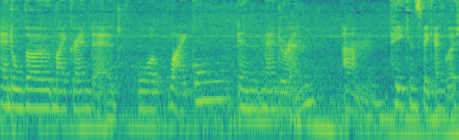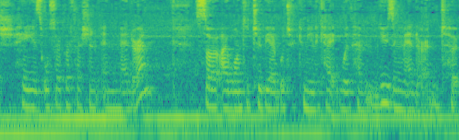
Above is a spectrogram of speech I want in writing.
And although my granddad, or Wai Gong in Mandarin, um, he can speak English, he is also proficient in Mandarin so I wanted to be able to communicate with him using Mandarin too.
